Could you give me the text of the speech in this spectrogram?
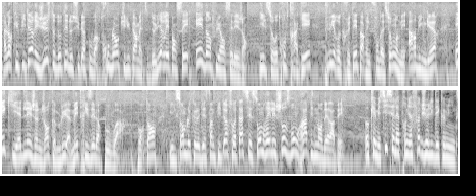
alors que Peter est juste doté de super pouvoirs troublants qui lui permettent de lire les pensées et d'influencer les gens. Il se retrouve traqué, puis recruté par une fondation nommée Harbinger et qui aide les jeunes gens comme lui à maîtriser leurs pouvoirs. Pourtant, il semble que le destin de Peter soit assez sombre et les choses vont rapidement déraper. Ok, mais si c'est la première fois que je lis des comics.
